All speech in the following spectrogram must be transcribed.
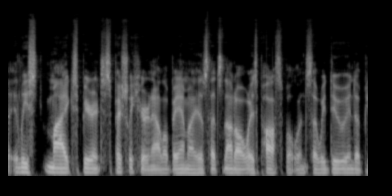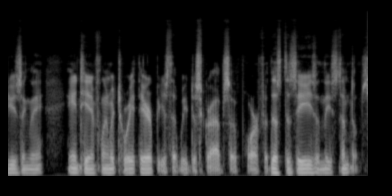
at least my experience, especially here in Alabama, is that's not always possible. And so we do end up using the anti inflammatory therapies that we've described so far for this disease and these symptoms.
